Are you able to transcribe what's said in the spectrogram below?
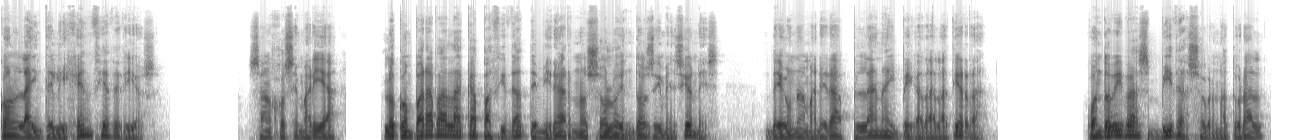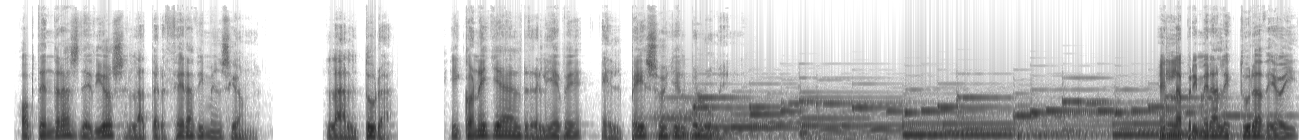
con la inteligencia de Dios. San José María lo comparaba a la capacidad de mirar no solo en dos dimensiones, de una manera plana y pegada a la tierra. Cuando vivas vida sobrenatural, obtendrás de Dios la tercera dimensión, la altura, y con ella el relieve, el peso y el volumen. En la primera lectura de hoy,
